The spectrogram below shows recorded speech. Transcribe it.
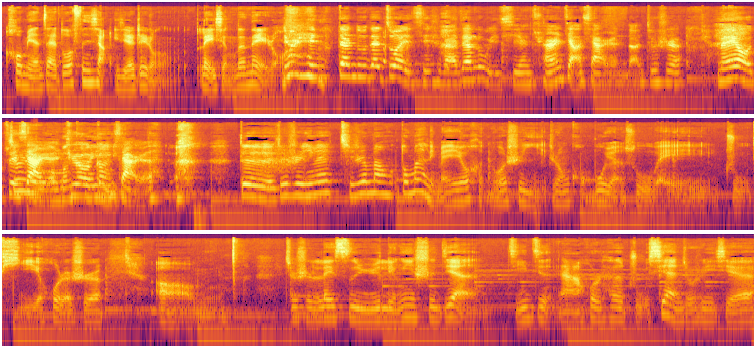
后面再多分享一些这种类型的内容。单独再做一期是吧？再录一期，全是讲吓人的，就是没有最吓人，只有更吓人。对对对，就是因为其实漫动漫里面也有很多是以这种恐怖元素为主题，或者是，呃，就是类似于灵异事件。集锦啊，或者它的主线就是一些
